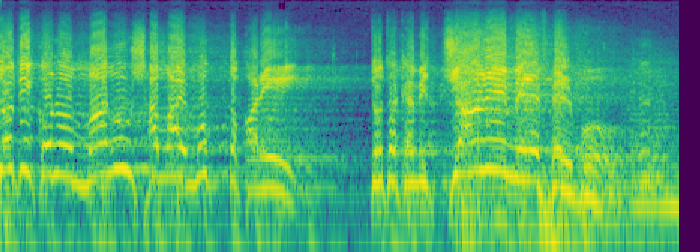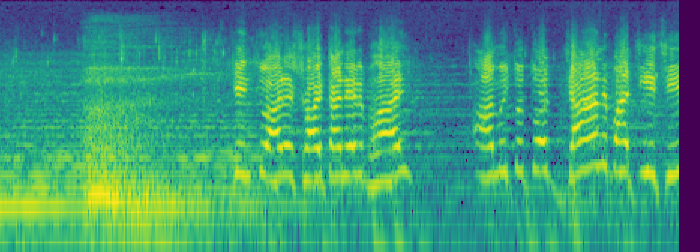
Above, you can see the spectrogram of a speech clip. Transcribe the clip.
যদি কোনো মানুষ আমায় মুক্ত করে তো তাকে আমি জানে মেরে ফেলব। কিন্তু আরে শয়তানের ভাই আমি তো তোর জান বাঁচিয়েছি।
